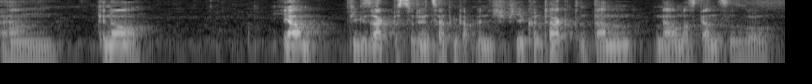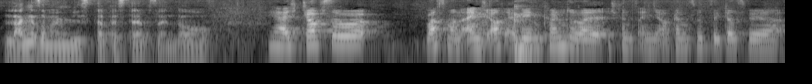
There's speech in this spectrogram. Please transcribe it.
ähm, genau. Ja, wie gesagt, bis zu dem Zeitpunkt hatten wir nicht viel Kontakt und dann nahm das Ganze so langsam irgendwie Step by Step seinen Lauf. Ja, ich glaube so, was man eigentlich auch erwähnen könnte, weil ich finde es eigentlich auch ganz witzig, dass wir,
